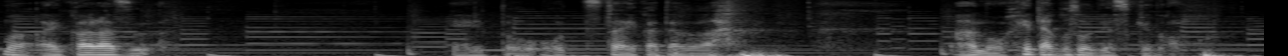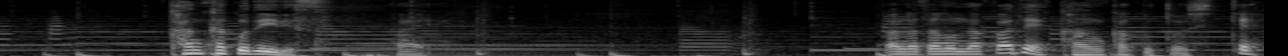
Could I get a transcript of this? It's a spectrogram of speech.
まあ相変わらずえっ、ー、と伝え方が あの下手くそですけど感覚でいいです。はい。あなたの中で感覚として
